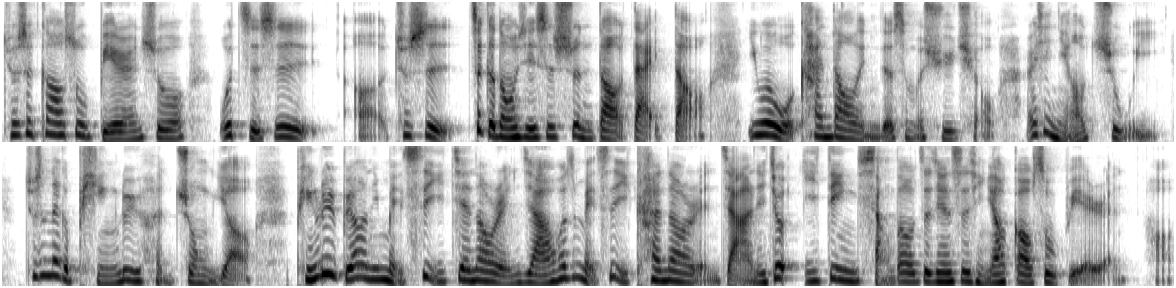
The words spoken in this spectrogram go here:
就是告诉别人说我只是。呃，就是这个东西是顺道带到，因为我看到了你的什么需求，而且你要注意，就是那个频率很重要，频率不要你每次一见到人家，或者每次一看到人家，你就一定想到这件事情要告诉别人，好，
